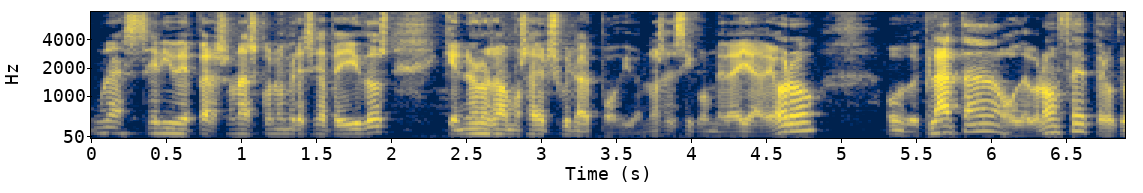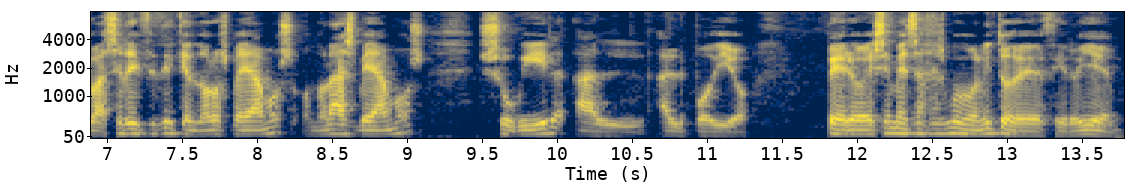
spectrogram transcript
una serie de personas con nombres y apellidos que no los vamos a ver subir al podio. No sé si con medalla de oro o de plata o de bronce, pero que va a ser difícil que no los veamos o no las veamos subir al, al podio. Pero ese mensaje es muy bonito de decir, oye,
